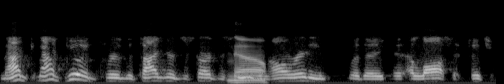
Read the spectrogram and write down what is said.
not not good for the Tigers to start the season No. already with a, a loss at pitching.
